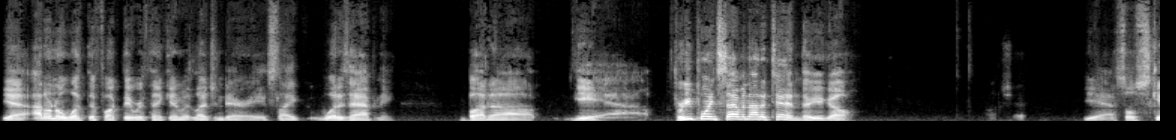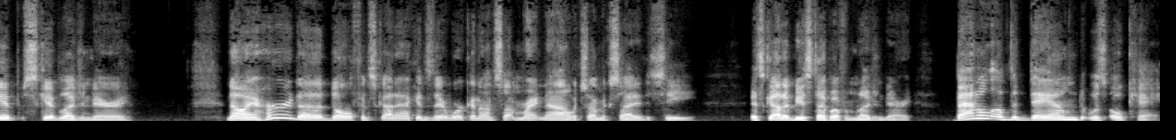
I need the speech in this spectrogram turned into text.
Yeah, I don't know what the fuck they were thinking with Legendary. It's like, what is happening? But uh, yeah, three point seven out of ten. There you go. oh, shit. Yeah, so skip skip legendary. Now I heard uh, Dolph and Scott Adkins they're working on something right now, which I'm excited to see. It's got to be a step up from legendary. Battle of the Damned was okay.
